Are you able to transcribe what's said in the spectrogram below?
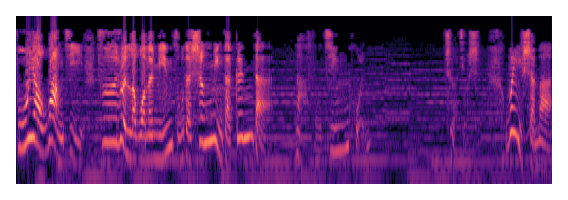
不要忘记滋润了我们民族的生命的根的那副精魂，这就是。为什么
